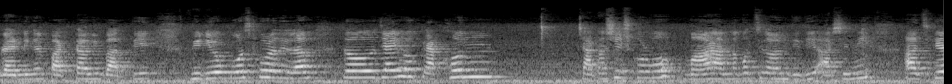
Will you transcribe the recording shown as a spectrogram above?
ব্র্যান্ডিংয়ের পার্টটা আমি বাদ দিয়ে ভিডিও পোস্ট করে দিলাম। তো যাই হোক, এখন চাটা শেষ করব, মা রান্না করছে কারণ দিদি আসেনি। আজকে,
